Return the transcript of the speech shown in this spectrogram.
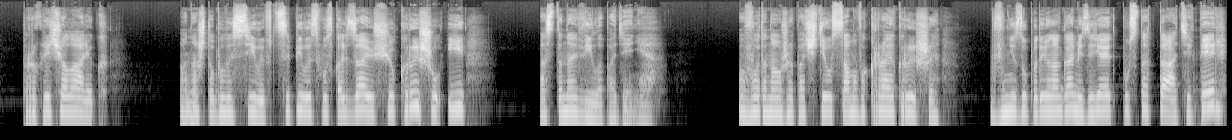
— прокричал Алик. Она, что было силой, вцепилась в ускользающую крышу и остановила падение. Вот она уже почти у самого края крыши. Внизу под ее ногами зияет пустота. Теперь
